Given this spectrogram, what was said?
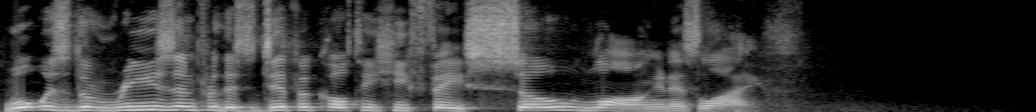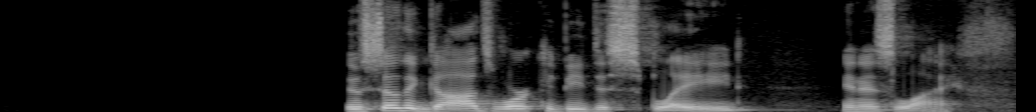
What was the reason for this difficulty he faced so long in his life? It was so that God's work could be displayed in his life.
